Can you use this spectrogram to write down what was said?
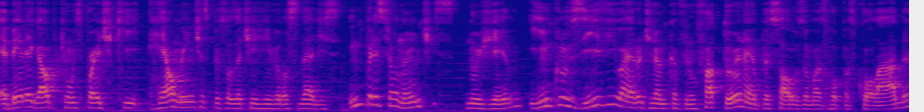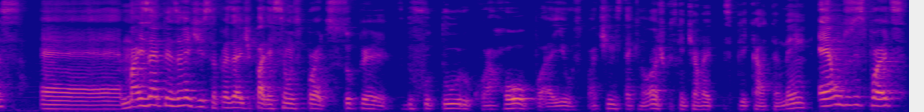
é bem legal porque é um esporte que realmente as pessoas atingem velocidades impressionantes no gelo. E inclusive a aerodinâmica vira um fator, né? O pessoal usa umas roupas coladas é, mas apesar disso, apesar de parecer um esporte super do futuro, com a roupa e os patins tecnológicos, que a gente já vai explicar também, é um dos esportes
